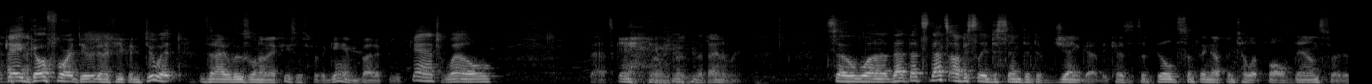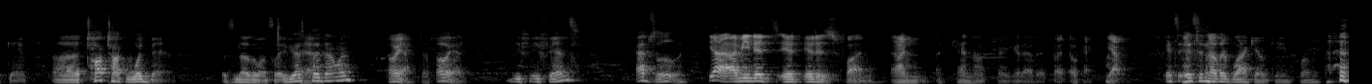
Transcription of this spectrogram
okay go for it dude and if you can do it then i lose one of my pieces for the game but if you can't well that's game There goes the dynamite. so uh, that, that's that's obviously a descendant of Jenga because it's a build something up until it falls down sort of game. Uh, Tok Tok Woodman is another one. So have you guys Yeah. played that one? Oh yeah, definitely. Oh yeah. You, you fans? absolutely. Yeah, I mean it, it it is fun. I'm I cannot very good at it, but okay. Yeah. It's it's another blackout game for me.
